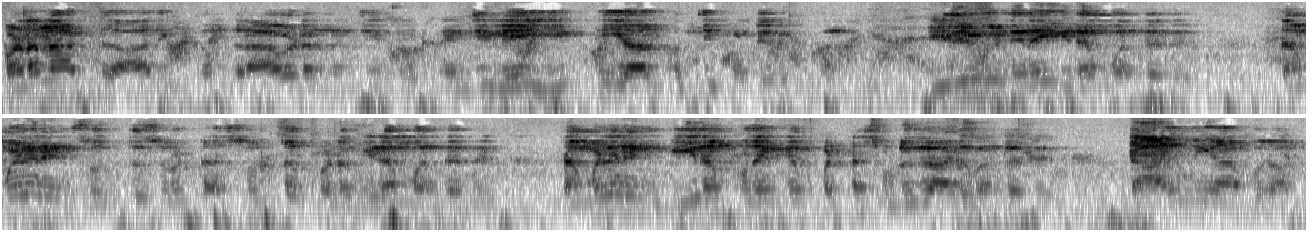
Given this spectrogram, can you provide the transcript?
வடநாட்டு ஆதிக்கம் திராவிட நெஞ்சின் நெஞ்சிலே ஈட்டியால் குத்தி கொண்டிருக்கும் இழிவு நிறை இடம் வந்தது. தமிழரின் சொத்து சுருட்ட சுருட்டப்படும் இடம் வந்தது. தமிழரின் வீரம் புதைக்கப்பட்ட சுடுகாடு வந்தது. டால்மியாபுரம்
